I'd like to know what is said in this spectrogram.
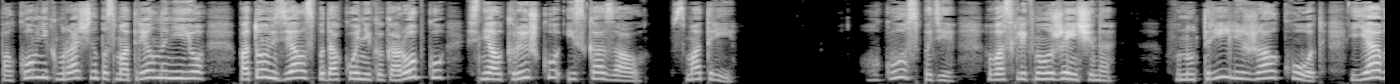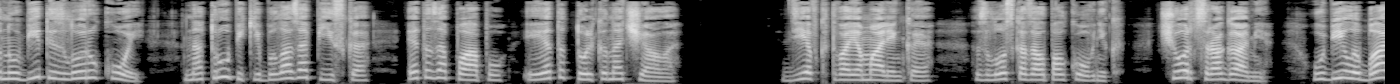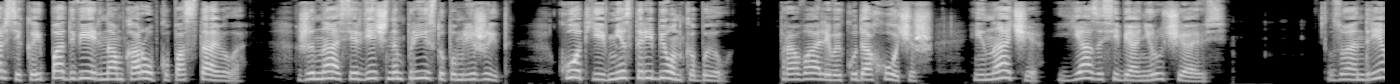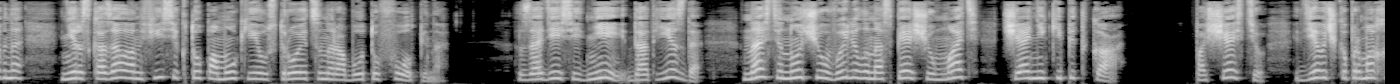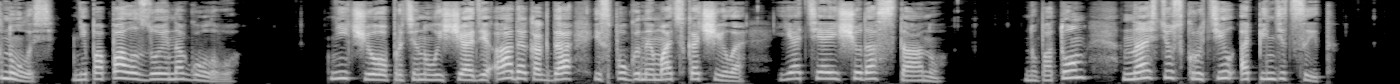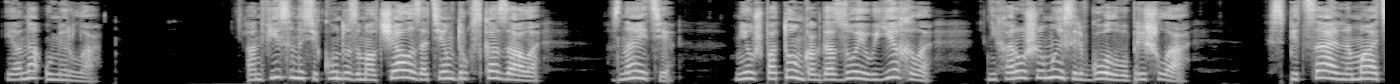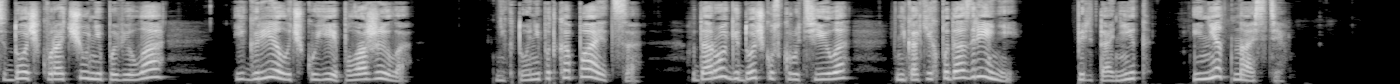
Полковник мрачно посмотрел на нее, потом взял с подоконника коробку, снял крышку и сказал «Смотри». «О, Господи!» — воскликнула женщина. Внутри лежал кот, явно убитый злой рукой. На трупике была записка «Это за папу, и это только начало». «Девка твоя маленькая», — зло сказал полковник. «Черт с рогами! Убила Барсика и под дверь нам коробку поставила. Жена сердечным приступом лежит. Кот ей вместо ребенка был. Проваливай куда хочешь, иначе я за себя не ручаюсь». Зоя Андреевна не рассказала Анфисе, кто помог ей устроиться на работу Фолпина. За десять дней до отъезда Настя ночью вылила на спящую мать чайник кипятка. По счастью, девочка промахнулась, не попала Зое на голову. «Ничего», — протянул исчадие ада, когда испуганная мать вскочила, — «я тебя еще достану». Но потом Настю скрутил аппендицит, и она умерла. Анфиса на секунду замолчала, затем вдруг сказала, «Знаете, мне уж потом, когда Зоя уехала, — Нехорошая мысль в голову пришла. Специально мать дочь к врачу не повела и грелочку ей положила. Никто не подкопается. В дороге дочку скрутила, никаких подозрений. Перитонит, и нет Насти.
